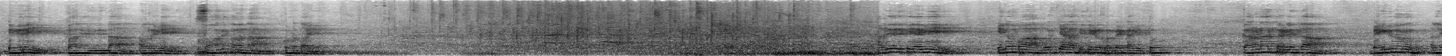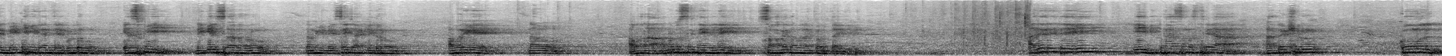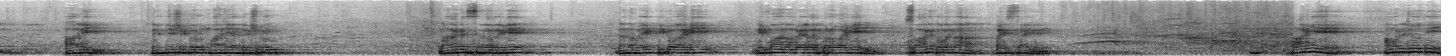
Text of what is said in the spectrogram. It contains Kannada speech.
ಡಿಗ್ರಿ ಕಾಲೇಜಿನಿಂದ ಅವರಿಗೆ ಸ್ವಾಗತವನ್ನ ಕೊಡ್ತಾ ಇದ್ದೇನೆ. ಅದೇ ರೀತಿಯಾಗಿ ಇನ್ನೊಬ್ಬ ಮುಖ್ಯ ಅತಿಥಿಗಳು ಬರಬೇಕಾಗಿತ್ತು. ಕಾರಣಾಂತರಗಳಿಂದ ಬೆಂಗಳೂರು ಅಲ್ಲಿ ಮೀಟಿಂಗ್ ಇದೆ ಅಂತ ಹೇಳ್ಬಿಟ್ಟು ಎಸ್ ಪಿ ನಿಖಿಲ್ ಸರ್ ಅವರು ನಮಗೆ ಮೆಸೇಜ್ ಹಾಕಿದ್ರು. ಅವರಿಗೆ ನಾವು ಅವರ ಅನುಪಸ್ಥಿತಿಯಲ್ಲಿ ಸ್ವಾಗತವನ್ನು ಕೋರ್ತಾ ಇದ್ದೀವಿ. ಅದೇ ರೀತಿಯಾಗಿ ಈ ವಿದ್ಯಾಸಂಸ್ಥೆಯ ಅಧ್ಯಕ್ಷರು ಕೋಮಲ್ ಹಾಲಿ ನಿರ್ದೇಶಕರು, ಮಾಜಿ ಅಧ್ಯಕ್ಷರು ನಾಗರಾಜ್ ಸರ್ ಅವರಿಗೆ ನನ್ನ ವೈಯಕ್ತಿಕವಾಗಿ, ನಿಮ್ಮ, ನಮ್ಮ ಎಲ್ಲರ ಪರವಾಗಿ ಸ್ವಾಗತವನ್ನ ಬಯಸ್ತಾ ಇದ್ದೀನಿ. ಹಾಗೆಯೇ ಅಮರಜ್ಯೋತಿ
